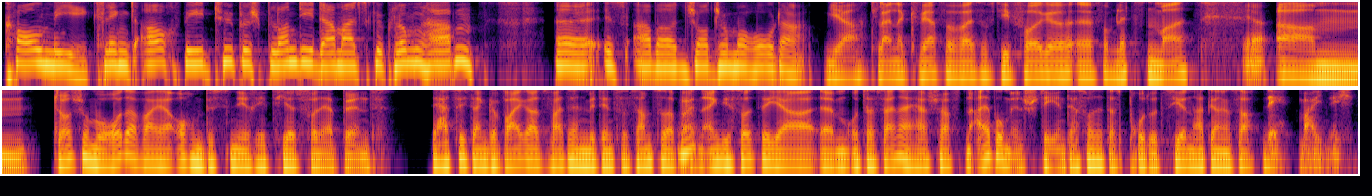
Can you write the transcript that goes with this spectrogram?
Call Me. Klingt auch wie typisch Blondie damals geklungen haben, äh, ist aber Giorgio Moroder. Ja, kleiner Querverweis auf die Folge äh, vom letzten Mal. Ja. Ähm, Giorgio Moroder war ja auch ein bisschen irritiert von der Band. Er hat sich dann geweigert, weiterhin mit denen zusammenzuarbeiten. Mhm. Eigentlich sollte ja ähm, unter seiner Herrschaft ein Album entstehen. Der sollte das produzieren, hat dann gesagt, nee, mach ich nicht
